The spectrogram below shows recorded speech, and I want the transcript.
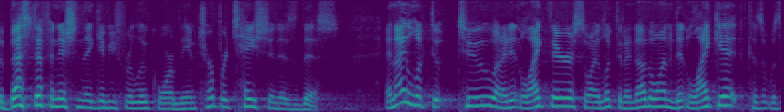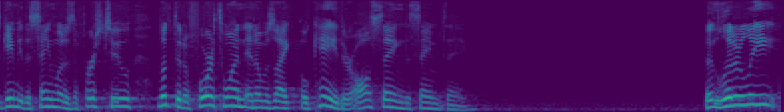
the best definition they give you for lukewarm, the interpretation is this and I looked at two and I didn't like theirs, so I looked at another one and didn't like it because it was gave me the same one as the first two. Looked at a fourth one and it was like, okay, they're all saying the same thing. That literally,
